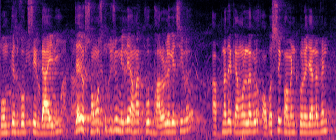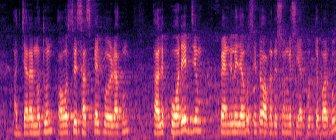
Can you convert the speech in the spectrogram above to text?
ব্যোমকেশ বক্সির ডায়েরি। যাই হোক সমস্ত কিছু মিলে আমার খুব ভালো লেগেছিল। আপনাদের কেমন লাগল অবশ্যই কমেন্ট করে জানাবেন। আর যারা নতুন, অবশ্যই সাবস্ক্রাইব করে রাখুন। তাহলে পরের যে প্যান্ডেলে যাব, সেটাও আপনাদের সঙ্গে শেয়ার করতে পারব।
